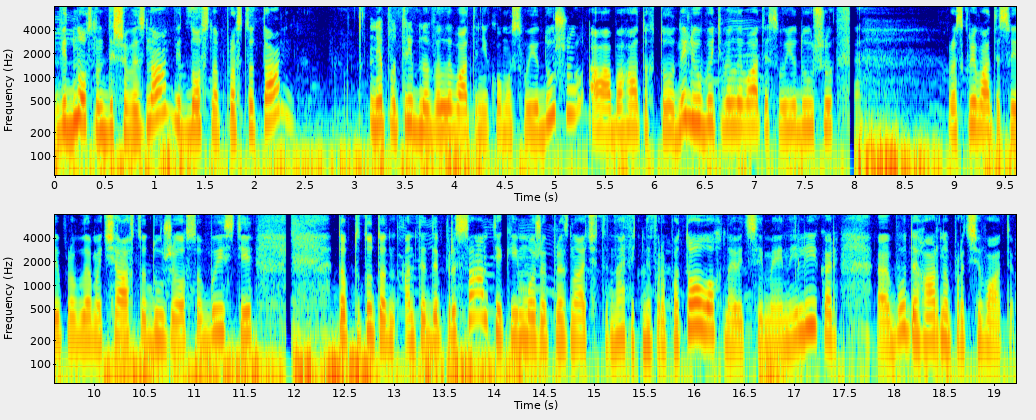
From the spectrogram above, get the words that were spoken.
відносно дешевизна, відносна простота. Не потрібно виливати нікому свою душу, а багато хто не любить виливати свою душу, розкривати свої проблеми часто дуже особисті. Тобто тут антидепресант, який може призначити навіть невропатолог, навіть сімейний лікар, е, буде гарно працювати.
